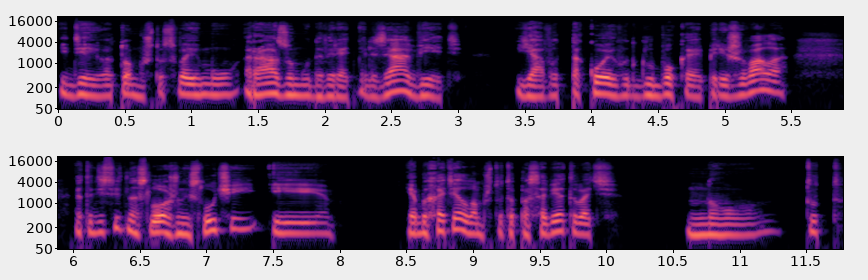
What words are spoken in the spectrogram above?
идею о том, что своему разуму доверять нельзя, ведь я вот такое вот глубокое переживала. Это действительно сложный случай, и я бы хотел вам что-то посоветовать, но тут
